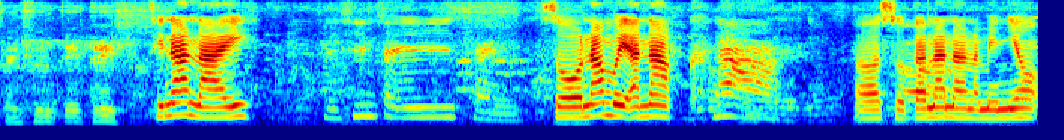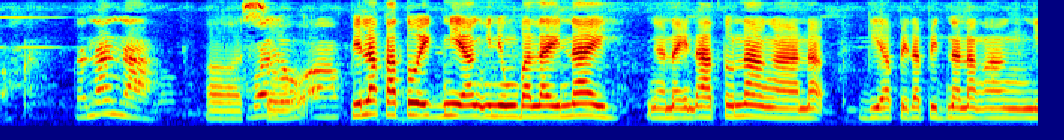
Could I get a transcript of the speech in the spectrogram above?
63. Si nanay 66. So namoy anak. Naa. Ah, so tanan na namin yo. Tanan na. Ah, Walo, so ah. pila ka tuig ni ang inyong balay nay nga nainato na nga na, giapid-apid na lang ang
